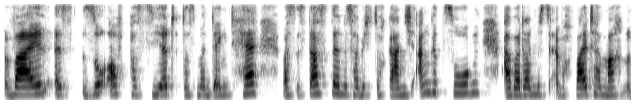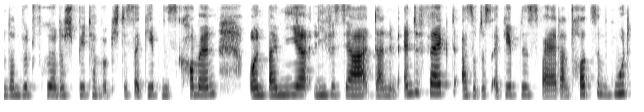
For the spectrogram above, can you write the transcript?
weil es so oft passiert, dass man denkt: „Hä, was ist das denn? Das habe ich doch gar nicht angezogen.“ Aber dann müsst ihr einfach weitermachen und dann wird früher oder später wirklich das Ergebnis kommen. Und bei mir lief es ja dann im Endeffekt also, das Ergebnis war ja dann trotzdem gut,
